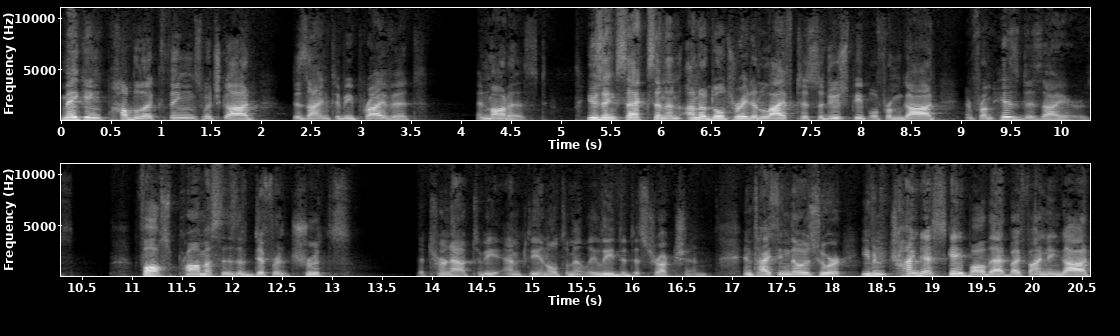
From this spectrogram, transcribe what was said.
Making public things which God designed to be private and modest. Using sex and an unadulterated life to seduce people from God and from His desires. False promises of different truths that turn out to be empty and ultimately lead to destruction. Enticing those who are even trying to escape all that by finding God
